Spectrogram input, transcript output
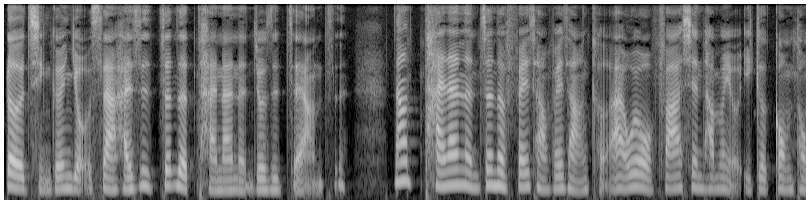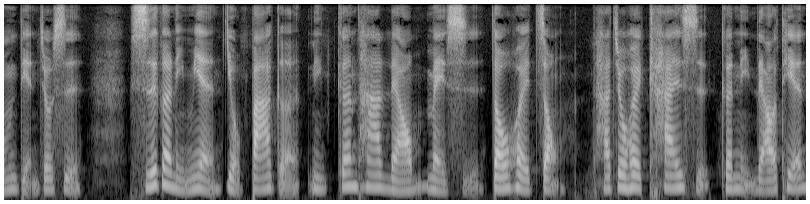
热情跟友善，还是真的台南人就是这样子。那台南人真的非常非常可爱。我有发现他们有一个共同点，就是十个里面有八个，你跟他聊美食都会中，他就会开始跟你聊天。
